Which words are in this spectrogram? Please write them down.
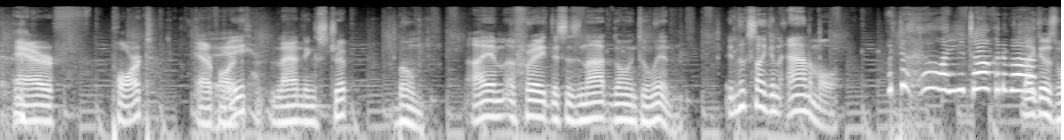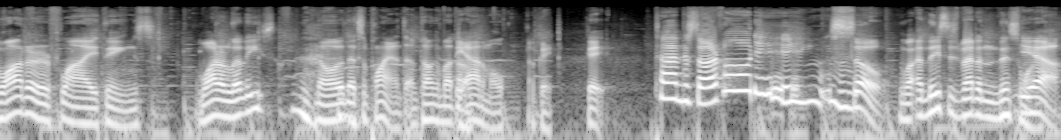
airport. Airport Okay. landing strip. Boom. I am afraid this is not going to win. It looks like an animal. What the hell are you talking about? Like those water fly things. Water lilies? No, that's a plant. I'm talking about the Oh. animal. Okay. Okay. Time to start voting! So, Well, at least it's better than this one. yeah.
